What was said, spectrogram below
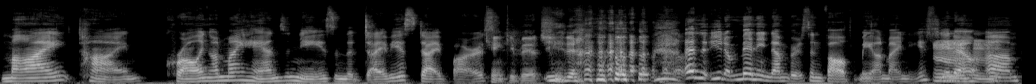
my time crawling on my hands and knees in the diviest dive bars. Kinky bitch. You know, and you know, many numbers involved me on my knees. You know, Mhm. um,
